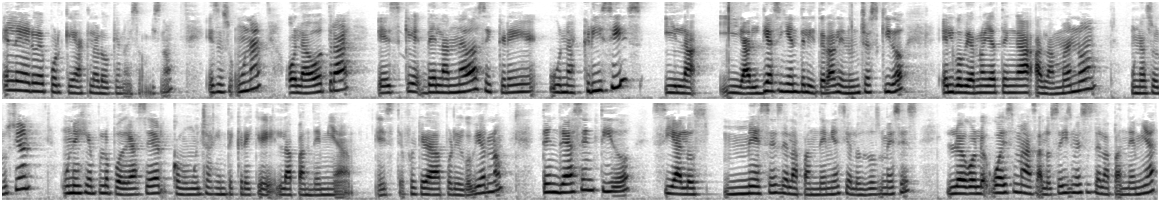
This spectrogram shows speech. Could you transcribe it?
el héroe porque aclaró que no hay zombies, ¿no? Esa es una. O la otra es que de la nada se cree una crisis y, la, y al día siguiente, literal, en un chasquido, el gobierno ya tenga a la mano una solución. Un ejemplo podría ser, como mucha gente cree que la pandemia este, fue creada por el gobierno, tendría sentido si a los meses de la pandemia, si a los dos meses, luego, o es más, a los seis meses de la pandemia,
